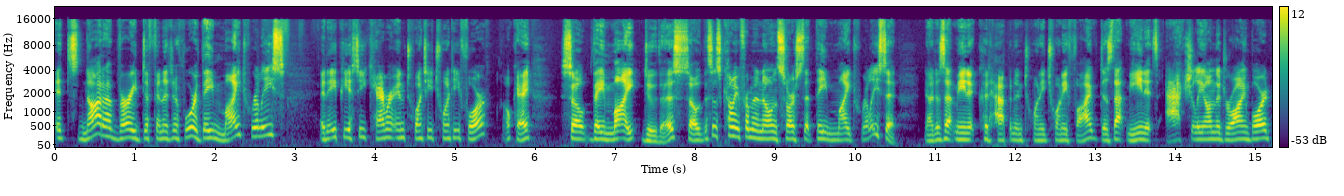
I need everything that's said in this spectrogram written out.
it's not a very definitive word. They might release an APS-C camera in 2024. Okay, so they might do this. So this is coming from a known source that they might release it. Now, does that mean it could happen in 2025? Does that mean it's actually on the drawing board?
